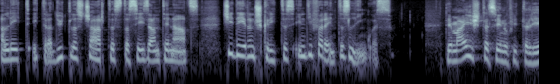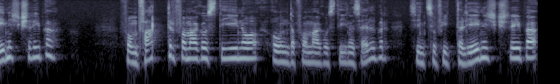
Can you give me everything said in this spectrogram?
Ha let e tradut las chartes da ses antenats, ci deren scrittes in differentes linguas. Die meisten sind auf Italienisch geschrieben. Vom Vater von Agostino und vom Agostino selber sind sie auf Italienisch geschrieben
